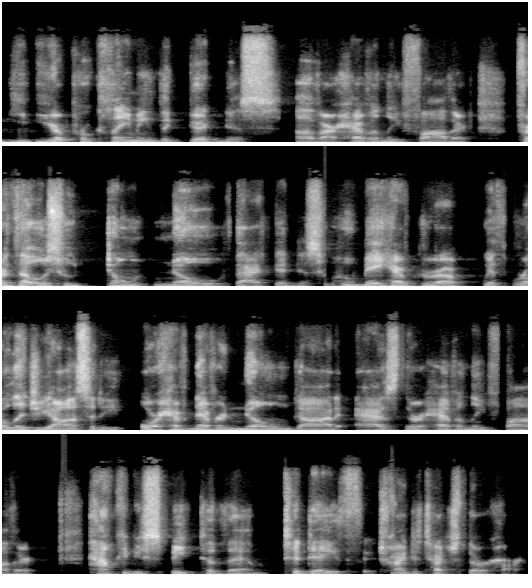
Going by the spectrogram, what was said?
Mm-hmm. you're proclaiming the goodness of our heavenly father for those who don't know that goodness who may have grew up with religiosity or have never known god as their heavenly father how can you speak to them today try to touch their heart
